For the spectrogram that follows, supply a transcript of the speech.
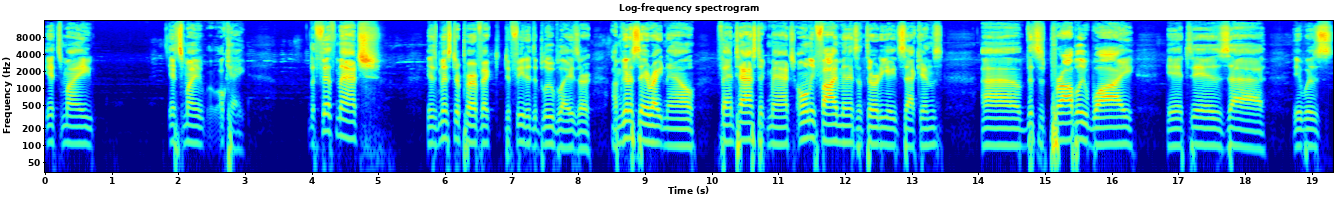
it's my it's my okay. The fifth match is Mr. Perfect defeated the Blue Blazer. I'm gonna say right now, fantastic match. Only five minutes and 38 seconds. Uh, this is probably why it is. Uh, it was.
